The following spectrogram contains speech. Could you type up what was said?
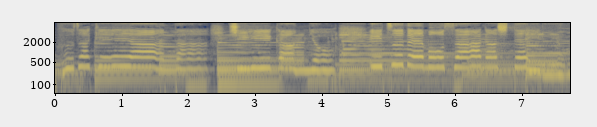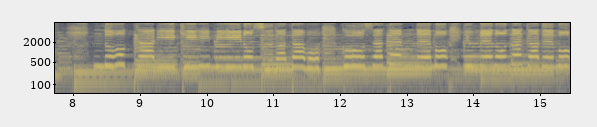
ふざけ合った時間よいつでも探しているよ。かに君の姿を交差点でも夢の中でも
